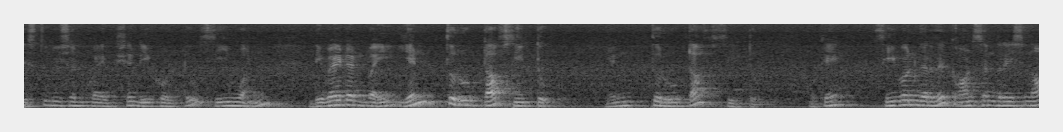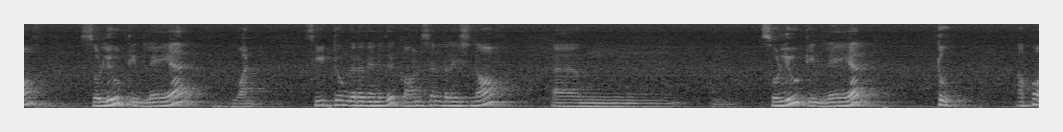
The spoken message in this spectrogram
distribution coefficient equal to C one divided by nth root of C two nth root of C two okay C ஒன்ங்கிறது concentration of solute in layer one C டூங்கிறது என்னது? Concentration of solute in layer two அப்போ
